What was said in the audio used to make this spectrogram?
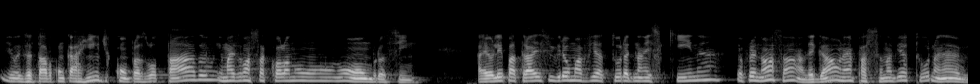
Eu estava com um carrinho de compras lotado e mais uma sacola no, no ombro, assim. Aí eu olhei para trás e virou uma viatura na esquina. Eu falei, nossa, ah, legal, né? Passando a viatura, né?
